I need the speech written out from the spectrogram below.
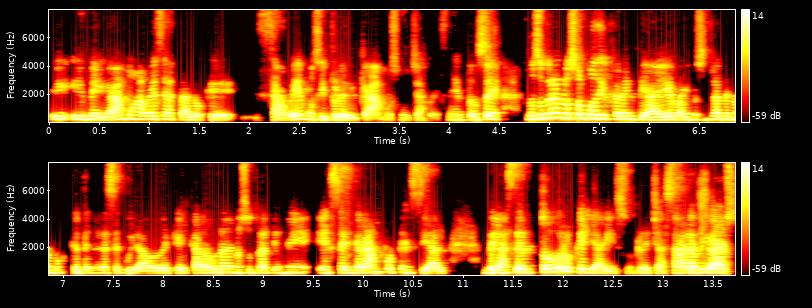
y, negamos a veces hasta lo que sabemos y predicamos muchas veces. Entonces, nosotras no somos diferentes a Eva y nosotras tenemos que tener ese cuidado de que cada una de nosotras tiene ese gran potencial de hacer todo lo que ella hizo, rechazar a Dios,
